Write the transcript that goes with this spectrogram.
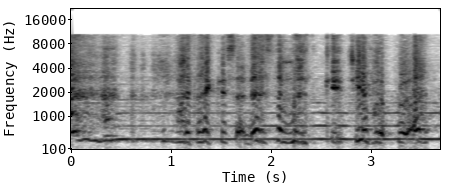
राधा के साथ ऐसा मत कीजिए भगवान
